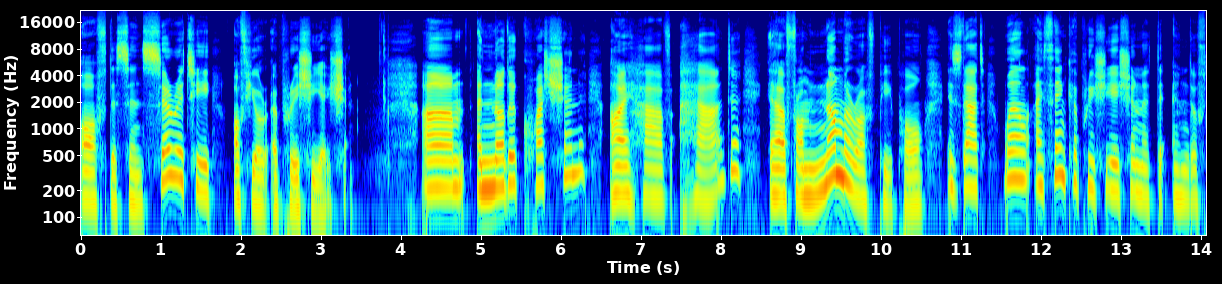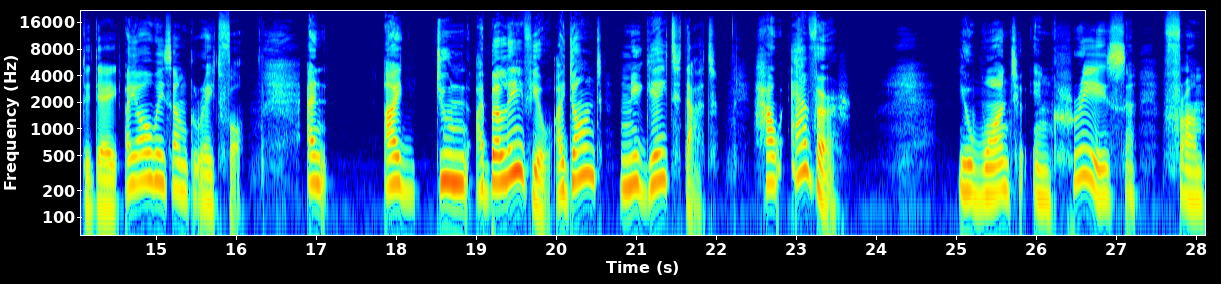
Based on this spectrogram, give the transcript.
of the sincerity of your appreciation. Um, another question I have had uh, from number of people is that, well, I think appreciation at the end of the day, I always am grateful. And I do, I believe you. I don't negate that. However, you want to increase from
